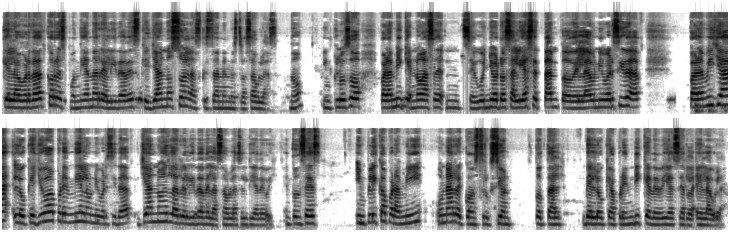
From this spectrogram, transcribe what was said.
que la verdad correspondían a realidades que ya no son las que están en nuestras aulas, ¿no? Incluso para mí que no hace, según yo no salí hace tanto de la universidad, para mí ya lo que yo aprendí en la universidad ya no es la realidad de las aulas el día de hoy. Entonces, implica para mí una reconstrucción total de lo que aprendí que debía ser el aula.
